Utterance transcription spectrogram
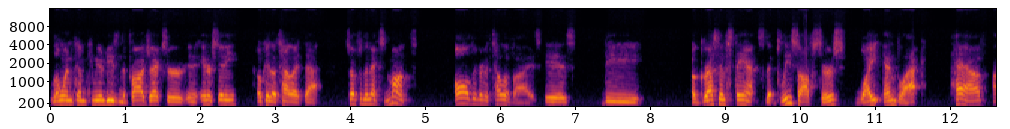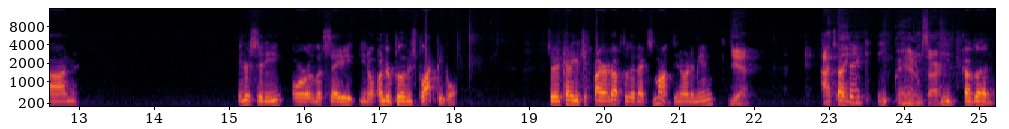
low income communities in the projects or in inner city, okay, let's highlight that. So for the next month, all they're gonna televise is the aggressive stance that police officers, white and black, have on inner city or let's say, you know, underprivileged black people. So it kind of gets you fired up for the next month. You know what I mean? Yeah. I So think, I think. He, Go ahead. I'm sorry. he- oh, go ahead.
